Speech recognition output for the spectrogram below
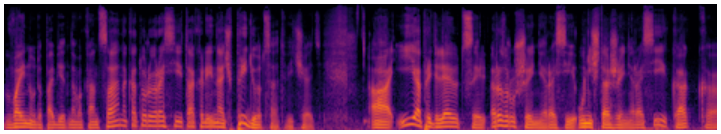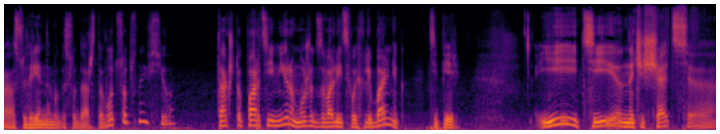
войну до победного конца, на которую России так или иначе придется отвечать, а, и определяют цель разрушения России, уничтожения России как а, суверенного государства. Вот, собственно, и все. Так что партия мира может завалить свой хлебальник теперь и идти начищать э,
